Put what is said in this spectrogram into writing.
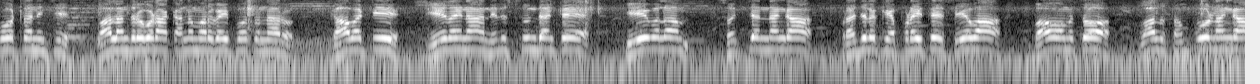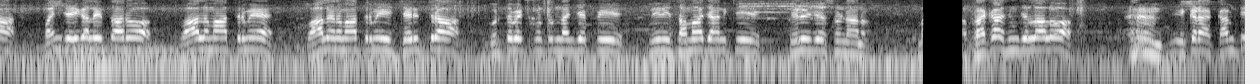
కోట్ల నుంచి వాళ్ళందరూ కూడా కనుమరుగైపోతున్నారు. కాబట్టి ఏదైనా నిలుస్తుందంటే కేవలం స్వచ్ఛందంగా ప్రజలకు ఎప్పుడైతే సేవా భావంతో వాళ్ళు సంపూర్ణంగా పని చేయగలుగుతారో వాళ్ళు మాత్రమే వాళ్ళని మాత్రమే ఈ చరిత్ర గుర్తుపెట్టుకుంటుందని చెప్పి నేను ఈ సమాజానికి తెలియజేస్తున్నాను. ప్రకాశం జిల్లాలో ఇక్కడ కమిటీ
